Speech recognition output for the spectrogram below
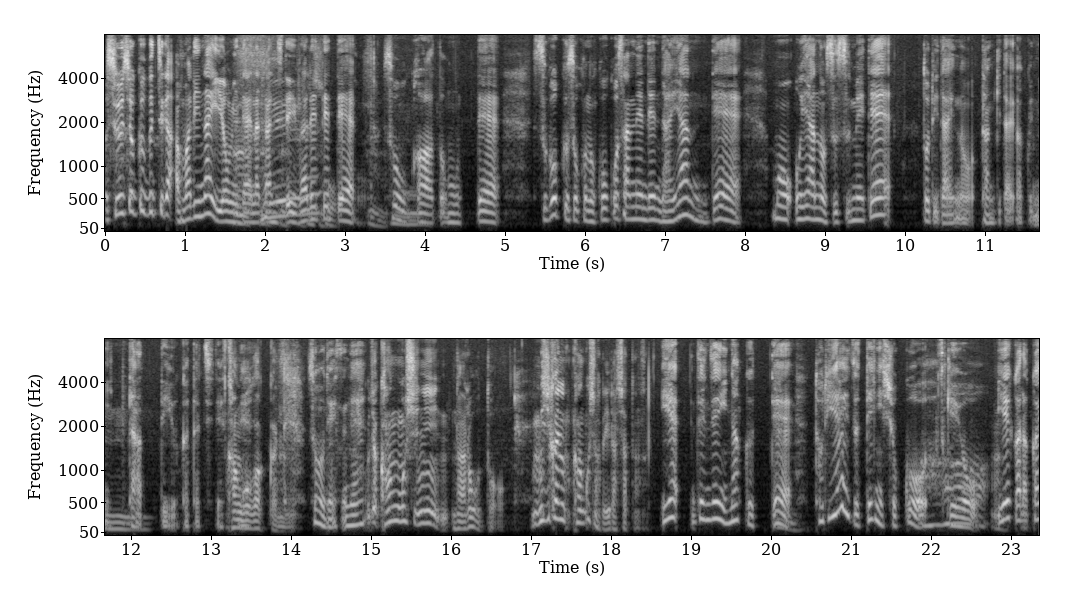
就職口があまりないよ、みたいな感じで言われてて、そうかと思って、すごくそこの高校3年で悩んで、もう親の勧めで、鳥大の短期大学に行ったっていう形ですね。看護学科に。そうですね。じゃあ看護師になろうと？身近に看護師の方いらっしゃったんですか？いえ、全然いなくって、とりあえず手に職をつけよう。家から通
